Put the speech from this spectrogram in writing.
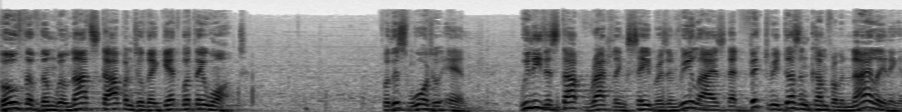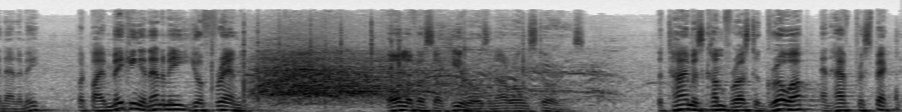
both of them will not stop until they get what they want. For this war to end, we need to stop rattling sabers and realize that victory doesn't come from annihilating an enemy, but by making an enemy your friend. All of us are heroes in our own stories. The time has come for us to grow up and have perspective.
